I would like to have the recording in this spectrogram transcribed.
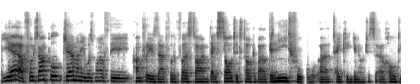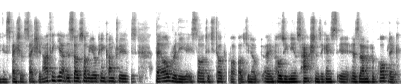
Yeah, for example, Germany was one of the countries that, for the first time, they started to talk about the need for uh, taking, you know, just uh, holding a special session. I think, yeah, there's some European countries they already started to talk about, you know, uh, imposing new sanctions against uh, Islamic Republic.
